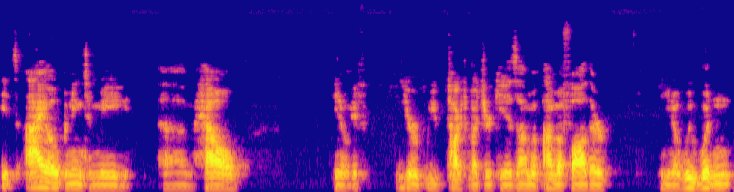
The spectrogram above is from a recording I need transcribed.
it's eye opening to me um, how, you know, if you're, you've talked about your kids, I'm a, I'm a father, you know, we wouldn't,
